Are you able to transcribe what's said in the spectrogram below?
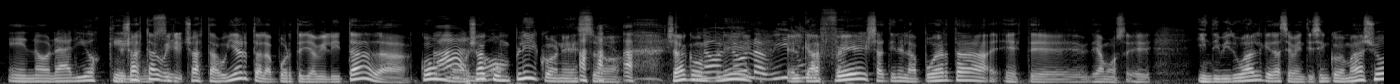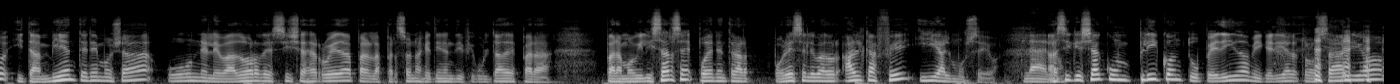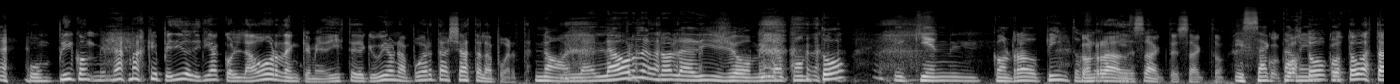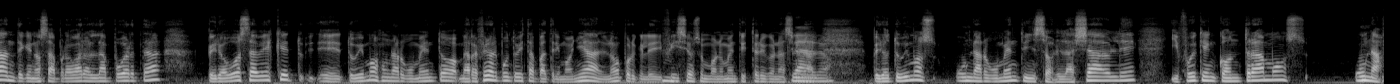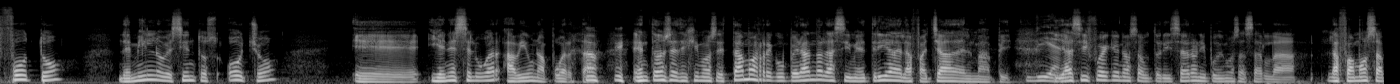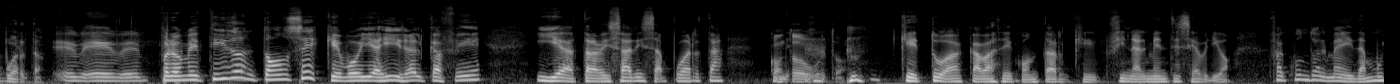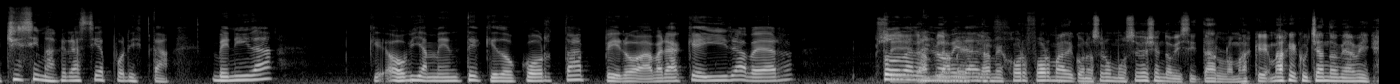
en horarios que... Ya está, ya está abierta la puerta y habilitada. ¿Cómo? Ah, ya cumplí con eso. ya cumplí. el café ya tiene la puerta, este, digamos... Eh, individual que da hacia 25 de mayo y también tenemos ya un elevador de sillas de rueda para las personas que tienen dificultades para, para movilizarse. Pueden entrar por ese elevador al café y al museo. Así que ya cumplí con tu pedido, mi querida Rosario. cumplí con, más, más que pedido, diría con la orden que me diste de que hubiera una puerta, ya está la puerta. No, la, orden no la di yo, me la contó eh, quien Conrado Pinto. Conrado, exacto, exacto. Exactamente. Costó, costó bastante que nos aprobaran la puerta, pero vos sabés que eh, tuvimos un argumento, me refiero al punto de vista patrimonial, ¿no? porque el edificio es un monumento histórico nacional, pero tuvimos un argumento insoslayable y fue que encontramos una foto de 1908 eh, y en ese lugar había una puerta. Entonces dijimos, estamos recuperando la simetría de la fachada del MAPI. Y así fue que nos autorizaron y pudimos hacer la, famosa puerta. Eh, eh, prometido entonces que voy a ir al café y a atravesar esa puerta. Con todo gusto. Que tú acabas de contar que finalmente se abrió. Facundo Almeida, muchísimas gracias por esta venida que obviamente quedó corta, pero habrá que ir a ver todas las novedades. La, mejor forma de conocer un museo es yendo a visitarlo, más que, más que escuchándome a mí.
